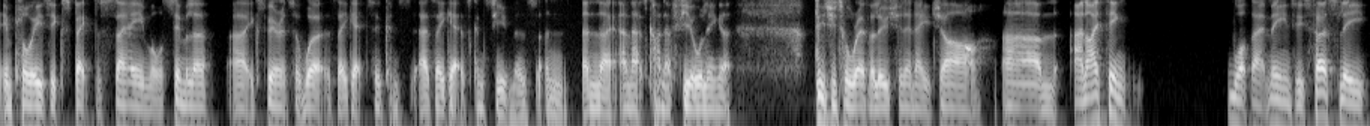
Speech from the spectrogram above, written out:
employees expect the same or similar uh, experience at work as they get to cons- as they get as consumers, and and that, and that's kind of fueling a digital revolution in HR. Um, and I think what that means is, firstly,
